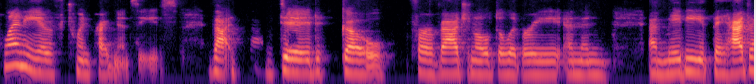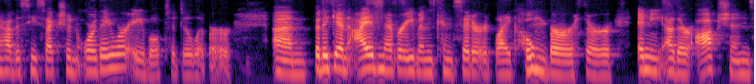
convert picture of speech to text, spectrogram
plenty of twin pregnancies that did go for vaginal delivery, and then and maybe they had to have the C-section or they were able to deliver. Um, but again, I had never even considered like home birth or any other options.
